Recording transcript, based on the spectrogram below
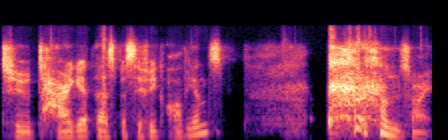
to target a specific audience. I'm Sorry,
